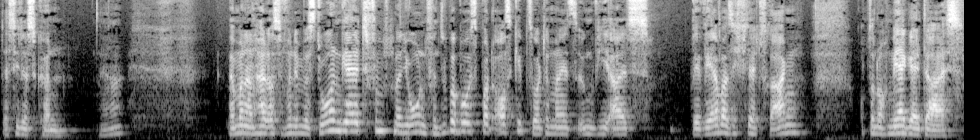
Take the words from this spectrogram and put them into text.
dass sie das können. Ja. Wenn man dann halt aus von Investorengeld 5 Millionen für einen Super Bowl-Spot ausgibt, sollte man jetzt irgendwie als Bewerber sich vielleicht fragen, ob da noch mehr Geld da ist.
